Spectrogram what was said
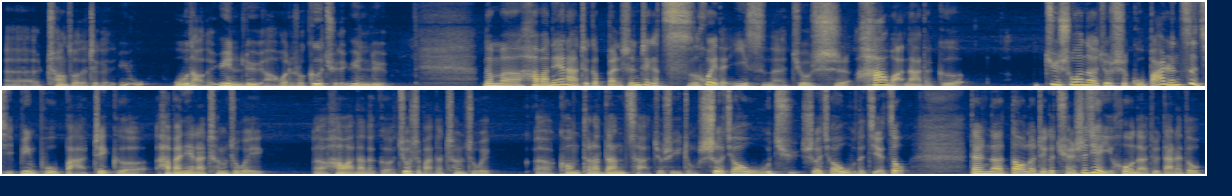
呃创作的这个舞舞蹈的韵律啊，或者说歌曲的韵律。那么哈巴内拉这个本身这个词汇的意思呢，就是哈瓦那的歌。据说呢，就是古巴人自己并不把这个哈巴涅拉称之为呃哈瓦那的歌，就是把它称之为呃 contradanza，就是一种社交舞曲、社交舞的节奏。但是呢，到了这个全世界以后呢，就大家都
